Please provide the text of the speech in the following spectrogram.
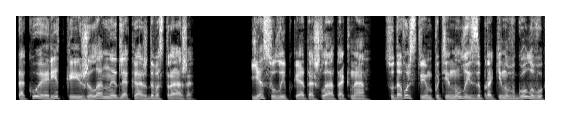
Такое редкое и желанное для каждого стража. Я с улыбкой отошла от окна. С удовольствием потянулась, запрокинув голову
